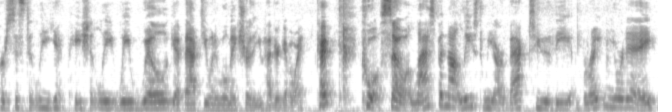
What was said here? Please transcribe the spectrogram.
persistently yet patiently, we will get back to you and we will make sure that you have your giveaway. Okay, cool. So last but not least, we are back to the brighten your day.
